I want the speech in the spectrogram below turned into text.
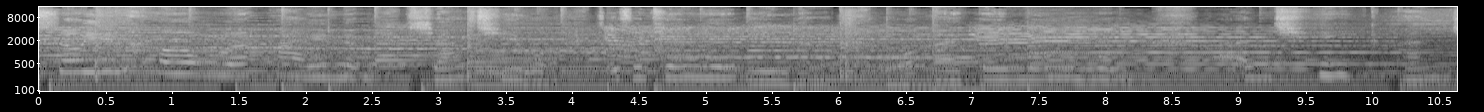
手以后我还能想起我，就算天也阴了，我还会默默安静看着。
